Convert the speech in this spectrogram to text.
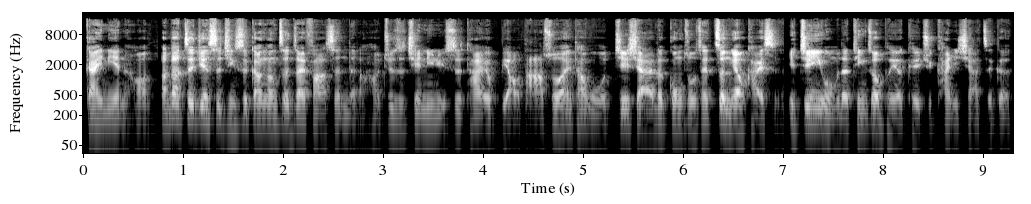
概念哈啊。那这件事情是刚刚正在发生的哈，就是钱尼女士她有表达说，哎，她我接下来的工作才正要开始，也建议我们的听众朋友可以去看一下这个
